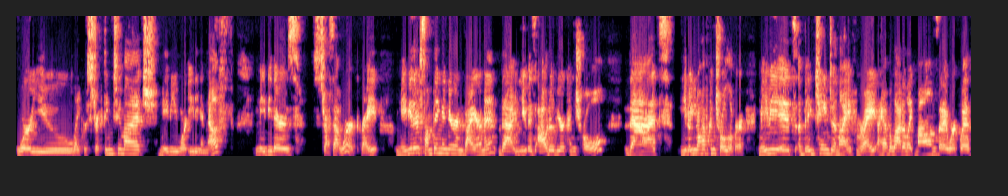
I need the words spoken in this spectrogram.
Were you like restricting too much? Maybe you weren't eating enough. Maybe there's stress at work, right? Maybe there's something in your environment that you is out of your control that you know you don't have control over. Maybe it's a big change in life right? I have a lot of like moms that i work with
